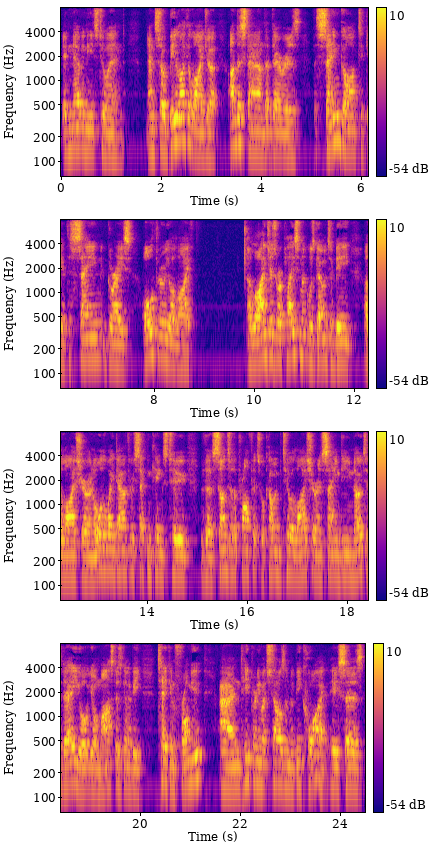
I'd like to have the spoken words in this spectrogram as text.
it never needs to end. And so be like Elijah, understand that there is the same God to give the same grace all through your life. Elijah's replacement was going to be Elisha, and all the way down through 2 Kings 2, the sons of the prophets were coming to Elisha and saying, Do you know today your, your master is going to be taken from you? And he pretty much tells them to be quiet. He says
